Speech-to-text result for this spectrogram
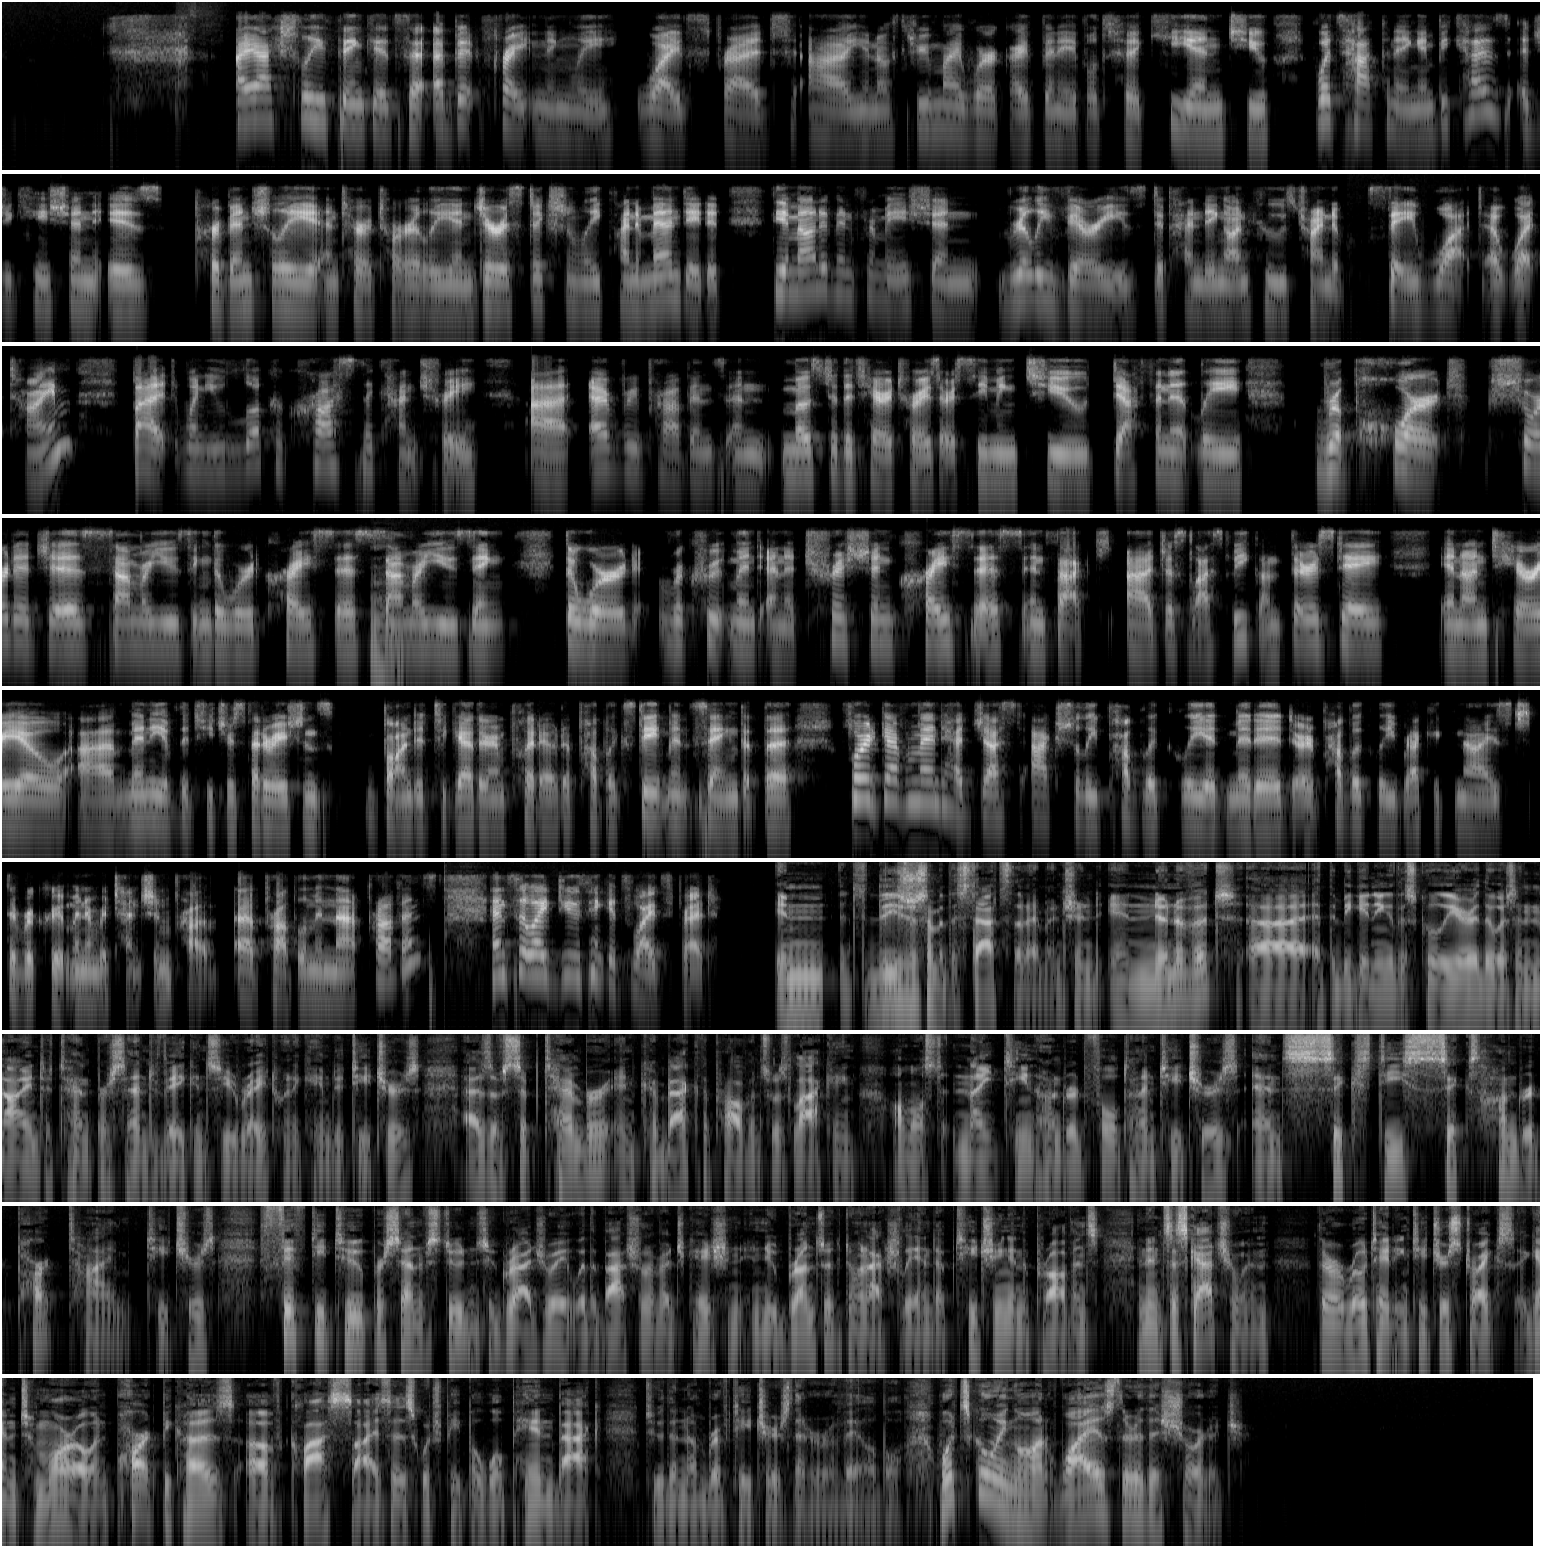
I actually think it's a, a bit frighteningly widespread. Uh, you know, through my work, I've been able to key into what's happening. And because education is provincially and territorially and jurisdictionally kind of mandated, the amount of information really varies depending on who's trying to say what at what time. But when you look across the country, uh, every province and most of the territories are seeming to definitely report shortages. Some are using the word crisis. Mm. Some are using the word recruitment and attrition crisis. In fact, uh, just last week on Thursday in Ontario, uh, many of the teachers' federations bonded together and put out a public statement saying that the Ford government had just actually publicly admitted or publicly recognized the recruitment and retention pro- uh, problem in that province. And so I do think it's widespread in these are some of the stats that I mentioned. In Nunavut, uh, at the beginning of the school year, there was a nine to ten percent vacancy rate when it came to teachers. As of September, in Quebec, the province was lacking almost 1,900 full-time teachers and 6,600 part-time teachers. 52 percent of students who graduate with a bachelor of education in New Brunswick don't actually end up teaching in the province, and in Saskatchewan. There are rotating teacher strikes again tomorrow, in part because of class sizes, which people will pin back to the number of teachers that are available. What's going on? Why is there this shortage?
